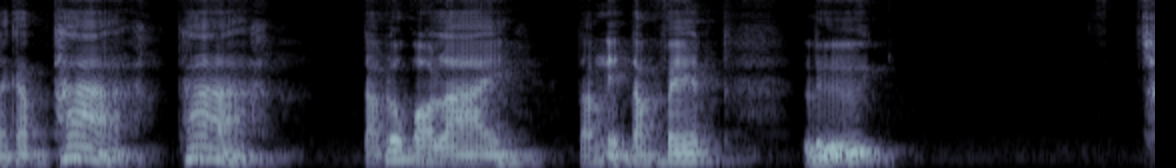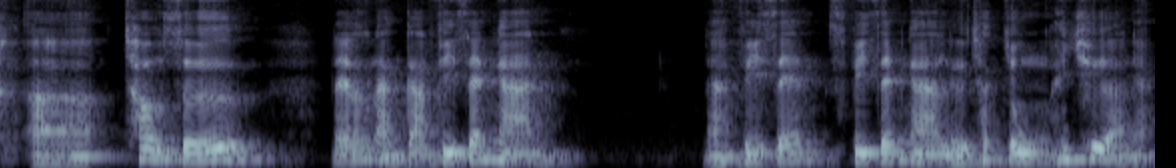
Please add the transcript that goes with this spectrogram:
นะครับ ถ้าถ้าตามโลกออนไลน์ ตามเน็ตตามเฟซหรือเอ่อเช่าซื้อในลักษณะการพรีเซนต์งานนะพรีเซนต์พรีเซนต์งานหรือชักจูงให้เชื่อเนี่ย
